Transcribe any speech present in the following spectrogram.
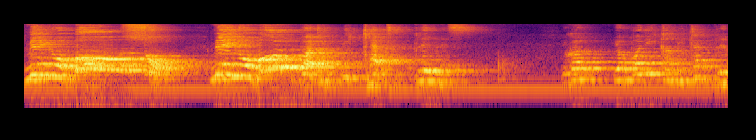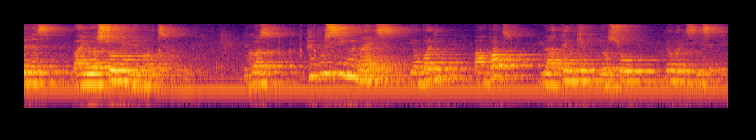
may your whole soul, may your whole body be kept blameless. Because your body can be kept blameless, but your soul will not. Because people see you nice, your body, but what you are thinking, your soul, nobody sees it.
